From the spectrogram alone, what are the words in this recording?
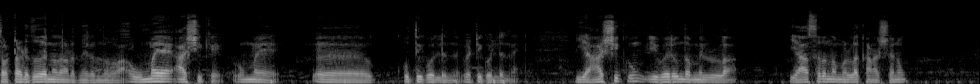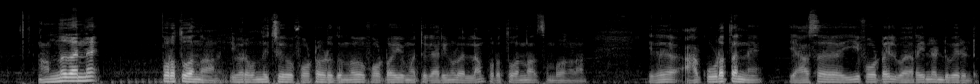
തൊട്ടടുത്ത് തന്നെ നടന്നിരുന്നു. ഉമ്മയെ ആഷിക്ക് ഉമ്മയെ കുത്തിക്കൊല്ലുന്ന വെട്ടിക്കൊല്ലുന്ന. ഈ ആഷിക്കും ഇവരും തമ്മിലുള്ള യാസറും തമ്മിലുള്ള കണക്ഷനും അന്ന് തന്നെ പുറത്തു വന്നതാണ്. ഇവർ ഒന്നിച്ച് ഫോട്ടോ എടുക്കുന്നു ഫോട്ടോയും മറ്റു കാര്യങ്ങളും എല്ലാം പുറത്തു വന്ന സംഭവങ്ങളാണ്. ഇത് ആ കൂടെ തന്നെ യാസ ഈ ഫോട്ടോയിൽ വേറെയും രണ്ടുപേരുണ്ട്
